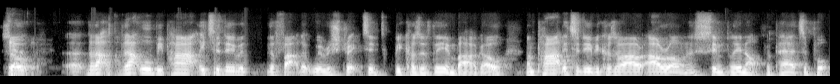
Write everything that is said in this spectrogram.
So. Uh, that that will be partly to do with the fact that we're restricted because of the embargo, and partly to do because of our, our owners simply not prepared to put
